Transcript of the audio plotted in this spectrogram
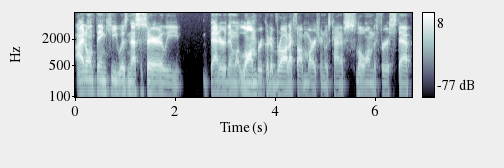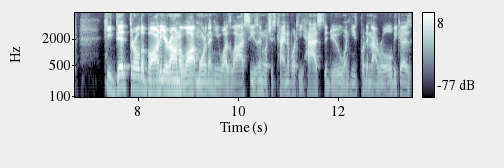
I don't think he was necessarily better than what Lomberg could have brought. I thought Marchman was kind of slow on the first step. He did throw the body around a lot more than he was last season, which is kind of what he has to do when he's put in that role. Because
